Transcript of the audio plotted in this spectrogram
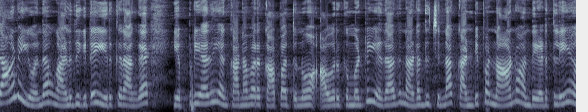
ஜானகி வந்து அவங்க அழுதுகிட்டே இருக்கிறாங்க. எப்படியாவது என் கணவரை காப்பாற்றணும் அவருக்கு மட்டும் ஏதாவது நடந்துச்சுன்னா கண்டிப்பாக நானும் அந்த இடத்துலையும்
